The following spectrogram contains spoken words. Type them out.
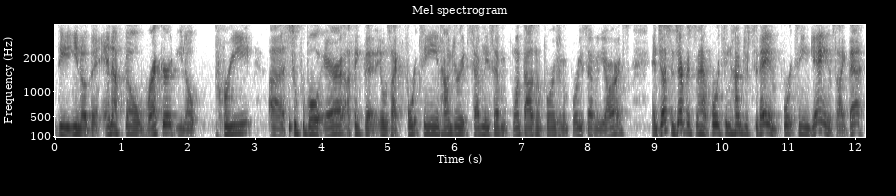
the you know the NFL record, you know, pre uh, Super Bowl era, I think that it was like 1,477, 1,447 yards. And Justin Jefferson had 1,400 today in 14 games. Like that,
